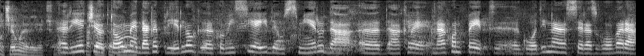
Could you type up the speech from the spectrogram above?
O čemu je riječ? Riječ je o tome, dakle prijedlog e, komisije ide u smjeru da e, dakle nakon pet e, godina se razgovara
